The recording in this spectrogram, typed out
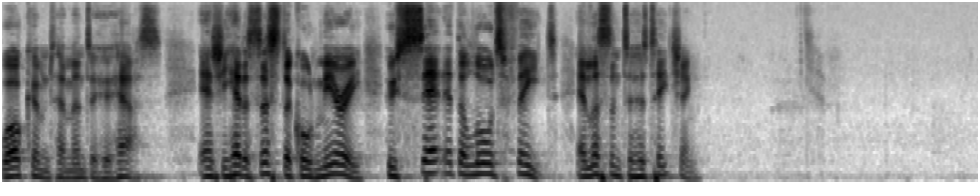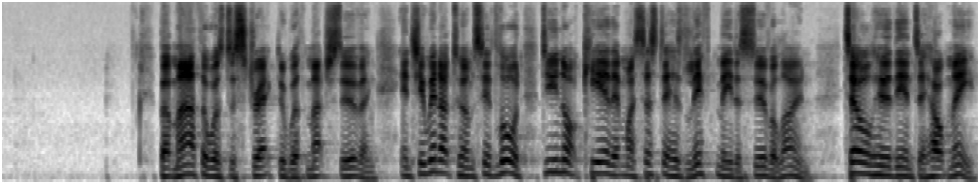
welcomed him into her house. And she had a sister called Mary who sat at the Lord's feet and listened to his teaching. But Martha was distracted with much serving. And she went up to him and said, Lord, do you not care that my sister has left me to serve alone? Tell her then to help me.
